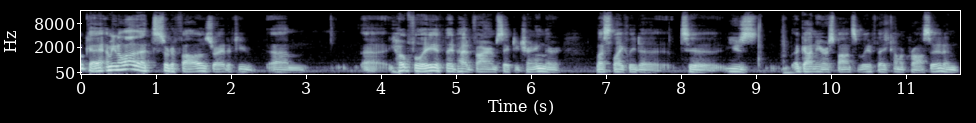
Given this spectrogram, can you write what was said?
okay. I mean, a lot of that sort of follows, right? If you, um, uh, hopefully, if they've had firearm safety training, they're less likely to to use a gun irresponsibly if they come across it, and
